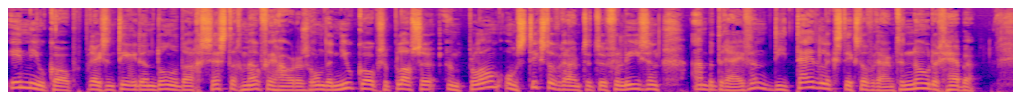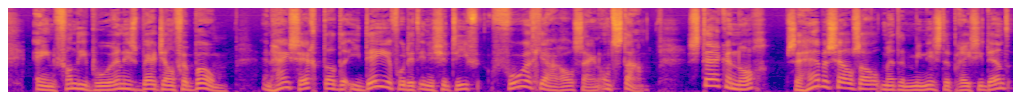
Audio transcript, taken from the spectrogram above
In Nieuwkoop presenteerden donderdag 60 melkveehouders rond de Nieuwkoopse plassen een plan om stikstofruimte te verliezen aan bedrijven die tijdelijk stikstofruimte nodig hebben. Een van die boeren is Bert-Jan Verboom. En hij zegt dat de ideeën voor dit initiatief vorig jaar al zijn ontstaan. Sterker nog, ze hebben zelfs al met de minister-president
